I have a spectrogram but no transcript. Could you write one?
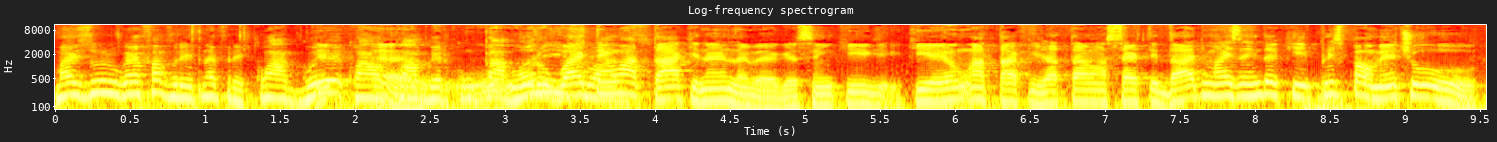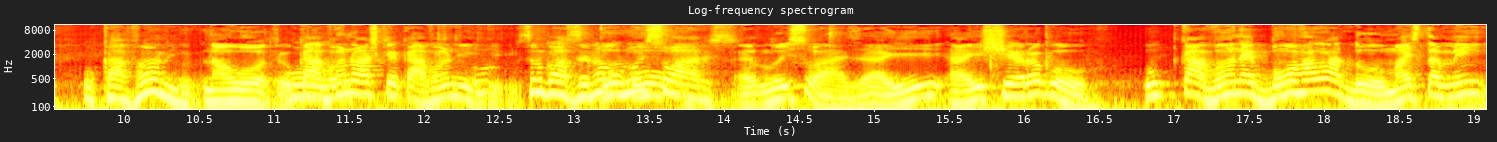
Mas o Uruguai é favorito, né, Frei? Com a Agüero, com, a, É, com, a Agüero, com o Cavani o Uruguai tem um ataque, né, Lemberg? Assim, que, que é um ataque que já tá uma certa idade, mas ainda que principalmente o. O Cavani? Não, o outro. O, O- Cavani, eu acho que é Cavani. Você não gosta dele, não? O- Luiz o- Soares. É, Luiz Soares. Aí, aí cheira gol. O Cavani é bom jogador, mas também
